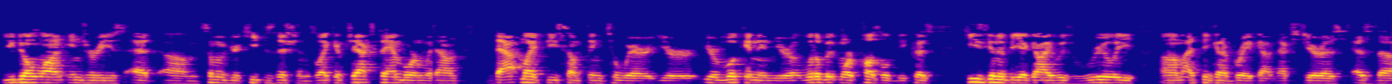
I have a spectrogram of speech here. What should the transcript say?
you don't want injuries at um, some of your key positions. Like if Jack Sanborn went down, that might be something to where you're you're looking and you're a little bit more puzzled because he's going to be a guy who's really um, I think going to break out next year as as the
